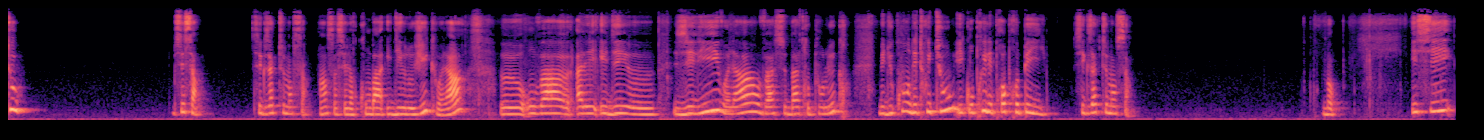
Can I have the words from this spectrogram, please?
Tout. C'est ça. C'est exactement ça. Hein. ça, c'est leur combat idéologique, voilà. Euh, on va euh, aller aider euh, Zélie, voilà, on va se battre pour Lucre. Mais du coup, on détruit tout, y compris les propres pays. C'est exactement ça. Bon. Ici,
